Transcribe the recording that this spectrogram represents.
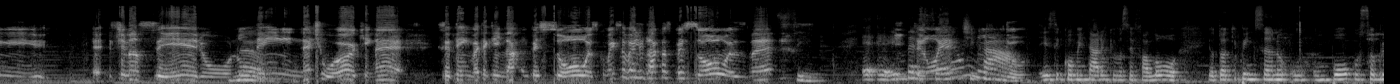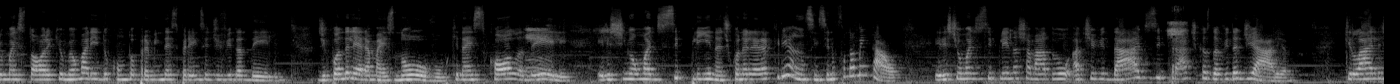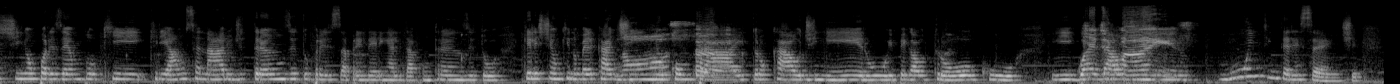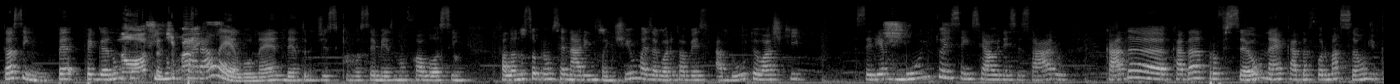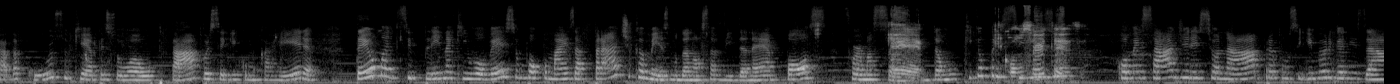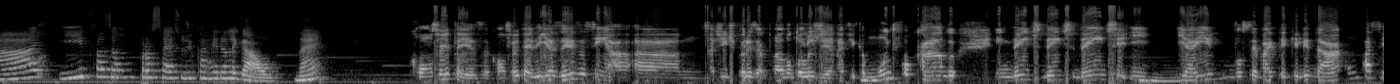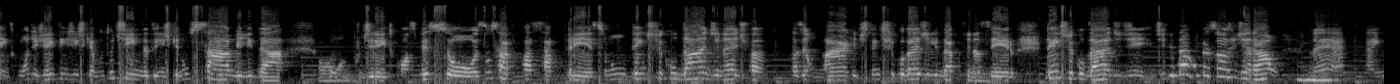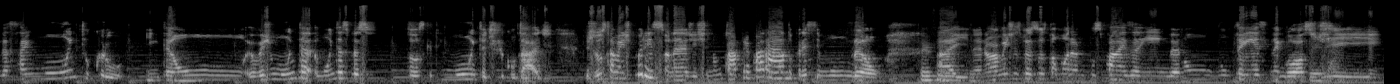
É, financeiro, não, não, tem networking, né? Você tem, vai ter que lidar com pessoas. Como é que você vai lidar com as pessoas, né? Sim. É, é interessante, então é esse comentário que você falou. Eu tô aqui pensando um, um, pouco sobre uma história que o meu marido contou para mim da experiência de vida dele. De quando ele era mais novo, que na escola hum. dele, eles tinham uma disciplina, de quando ele era criança, ensino fundamental. Eles tinham uma disciplina chamada Atividades e Práticas da Vida Diária que lá eles tinham, por exemplo, que criar um cenário de trânsito para eles aprenderem a lidar com trânsito, que eles tinham que ir no mercadinho Nossa. comprar e trocar o dinheiro e pegar o troco e guardar o dinheiro. Muito interessante. Então, assim, pe pegando um Nossa, pouquinho demais. um paralelo, né? Dentro disso que você mesmo falou, assim, falando sobre um cenário infantil, mas agora talvez adulto, eu acho que seria muito essencial e necessário cada, cada profissão, né, cada formação de cada curso que a pessoa optar por seguir como carreira, ter uma disciplina que envolvesse um pouco mais a prática mesmo da nossa vida, né, pós-formação. É, então, o que, que eu preciso com certeza. começar a direcionar para conseguir me organizar e fazer um processo de carreira legal, né? Com certeza, com certeza. E às vezes, assim, a, a, a, gente, por exemplo, na odontologia, né, fica muito focado em dente, dente, dente, e, uhum. e aí você vai ter que lidar com pacientes com um monte de gente. Tem gente que é muito tímida, tem gente que não sabe lidar com, com, direito com as pessoas, não sabe passar preço, não tem dificuldade, né, de fazer um marketing, tem dificuldade de lidar com o financeiro, tem dificuldade de, de lidar com pessoas em geral, uhum. né? Ainda sai muito cru. Então, eu vejo muita, muitas pessoas pessoas que têm muita dificuldade. Justamente por isso, né? A gente não tá preparado para esse mundão Perfeito. aí, né? Normalmente as pessoas estão morando com os pais ainda, não, não tem esse negócio de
